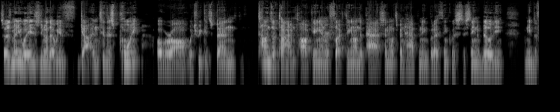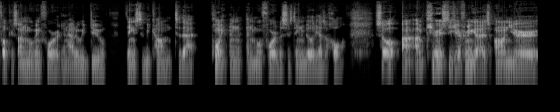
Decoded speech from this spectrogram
so there's many ways, you know, that we've gotten to this point overall, which we could spend tons of time talking and reflecting on the past and what's been happening. But I think with sustainability, we need to focus on moving forward and how do we do things to become to that point and, and move forward with sustainability as a whole. So uh, I'm curious to hear from you guys on your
